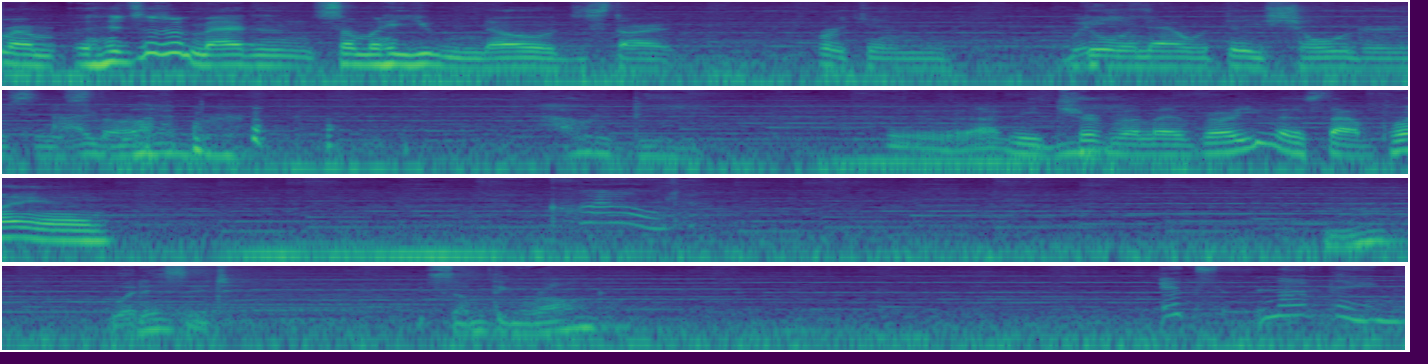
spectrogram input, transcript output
Remember, just imagine somebody you know just start freaking Wait. doing that with their shoulders and I stuff. remember how to be. I'd be tripping like, bro, you better stop playing. Cloud! Hmm? What is it? Is something wrong? It's nothing.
